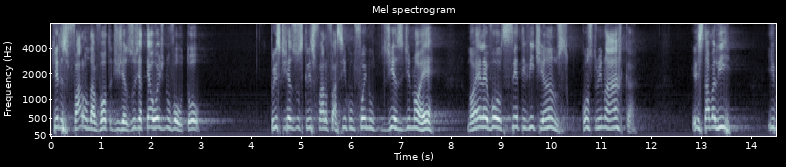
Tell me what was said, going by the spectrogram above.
que eles falam da volta de Jesus e até hoje não voltou. Por isso que Jesus Cristo fala assim como foi nos dias de Noé. Noé levou 120 anos construindo a arca. Ele estava ali. E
